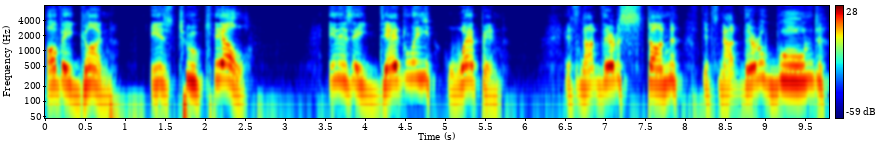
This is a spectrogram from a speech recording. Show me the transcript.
of a gun is to kill. It is a deadly weapon. It's not there to stun, it's not there to wound,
